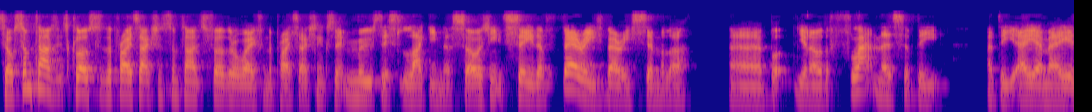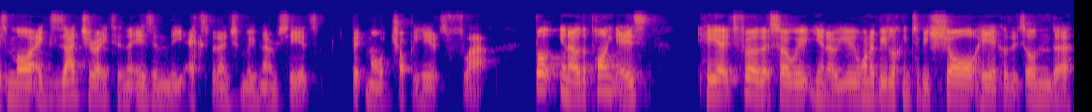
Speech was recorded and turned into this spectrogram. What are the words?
So sometimes it's closer to the price action, sometimes it's further away from the price action because it moves this lagginess. So as you can see, they're very, very similar. Uh, but you know, the flatness of the of the AMA is more exaggerated than it is in the exponential moving average. See, it's a bit more choppy here, it's flat. But you know, the point is here it's further. So we, you know, you want to be looking to be short here because it's under.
